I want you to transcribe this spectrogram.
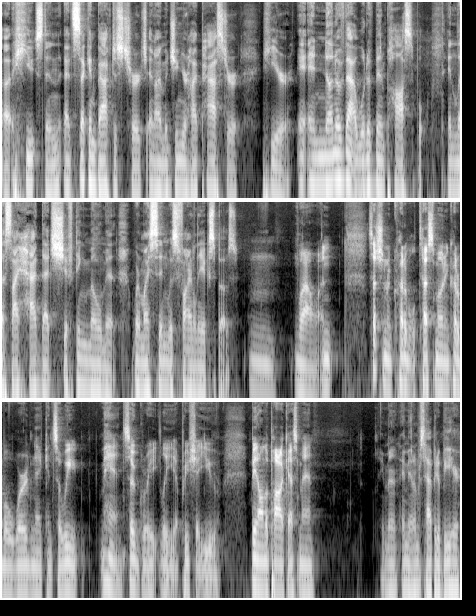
uh, Houston at Second Baptist Church, and I'm a junior high pastor here. And none of that would have been possible unless I had that shifting moment where my sin was finally exposed. Mm, wow. And such an incredible testimony, incredible word, Nick. And so we man, so greatly appreciate you being on the podcast, man. Amen. Hey, man, I'm just happy to be here.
